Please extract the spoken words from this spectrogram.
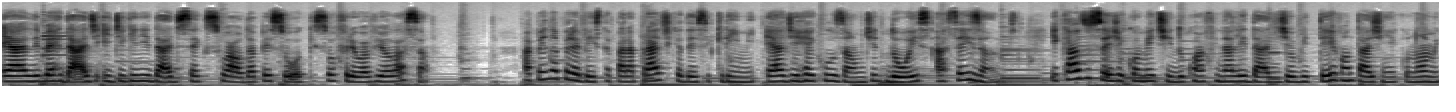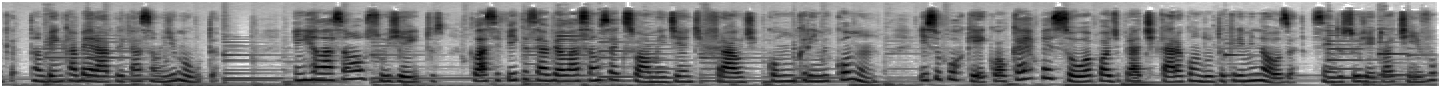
é a liberdade e dignidade sexual da pessoa que sofreu a violação. A pena prevista para a prática desse crime é a de reclusão de 2 a 6 anos, e caso seja cometido com a finalidade de obter vantagem econômica, também caberá a aplicação de multa. Em relação aos sujeitos, classifica-se a violação sexual mediante fraude como um crime comum. Isso porque qualquer pessoa pode praticar a conduta criminosa, sendo sujeito ativo,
